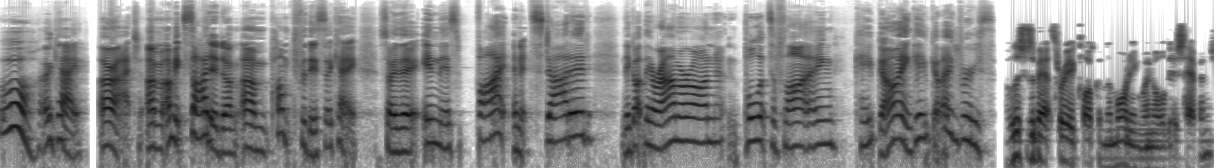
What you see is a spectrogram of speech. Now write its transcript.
Oh, okay. All right. I'm, I'm excited. I'm, I'm pumped for this. Okay. So they're in this fight and it started. And they got their armor on. And bullets are flying. Keep going. Keep going, Bruce. well, this is about three o'clock in the morning when all this happened.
